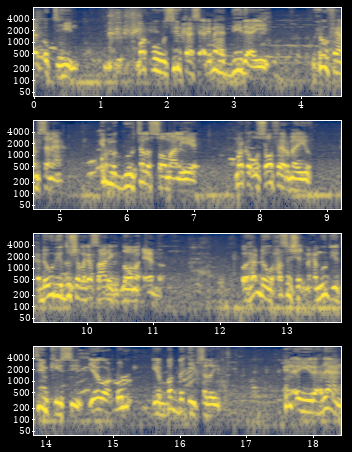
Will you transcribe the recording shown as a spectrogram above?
aad og tihiin. Markuu wasiirkaasi arrimaha diidaayey wuxuu fahamsanaa in maguurtada soomaaliyeed marka uu soo feermeeyo hadhowdii dusha laga saari doono eedda oo hadhow xasan sheekh maxamuud iyo tiimkiisii iyagoo dhul iyo badba iibsaday in ay yidhaahdaan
